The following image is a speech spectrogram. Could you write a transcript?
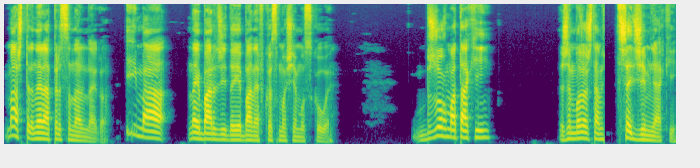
Masz trenera personalnego i ma najbardziej dojebane w kosmosie muskuły. Brzuch ma taki, że możesz tam trzeć ziemniaki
